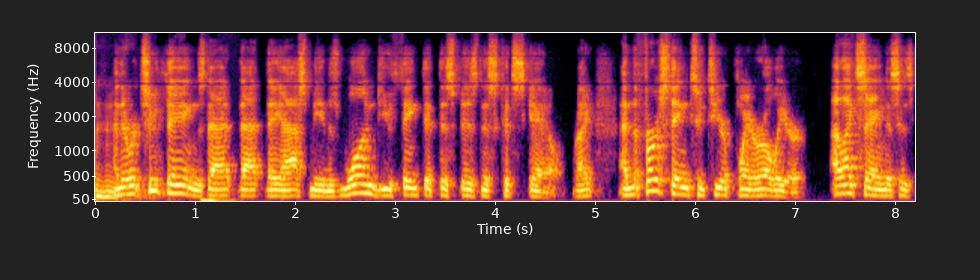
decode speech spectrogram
Mhm. And there were two things that that they asked me, and is one, do you think that this business could scale, right? And the first thing to to your point earlier, I like saying this is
